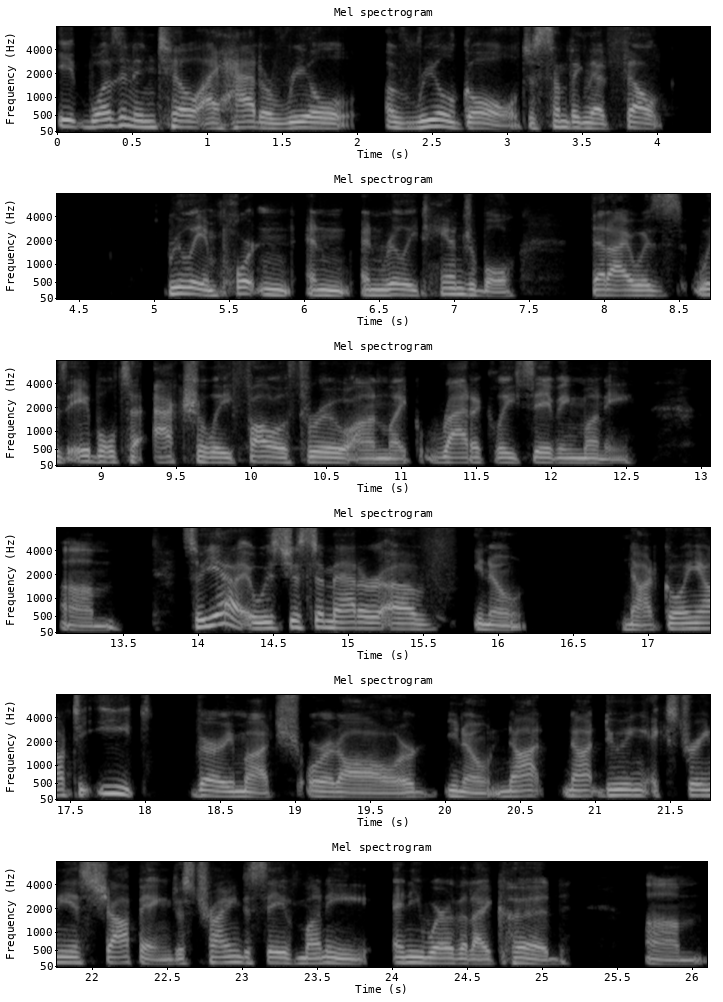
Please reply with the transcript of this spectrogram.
it wasn't until I had a real a real goal, just something that felt really important and and really tangible that I was was able to actually follow through on like radically saving money. Um, so yeah, it was just a matter of you know not going out to eat very much or at all or you know not not doing extraneous shopping just trying to save money anywhere that i could um,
